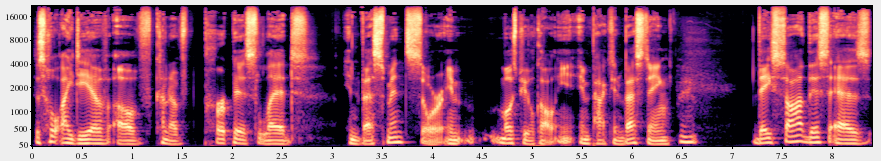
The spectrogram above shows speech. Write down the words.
this whole idea of, of kind of purpose led investments, or in, most people call it impact investing. Right. They saw this as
